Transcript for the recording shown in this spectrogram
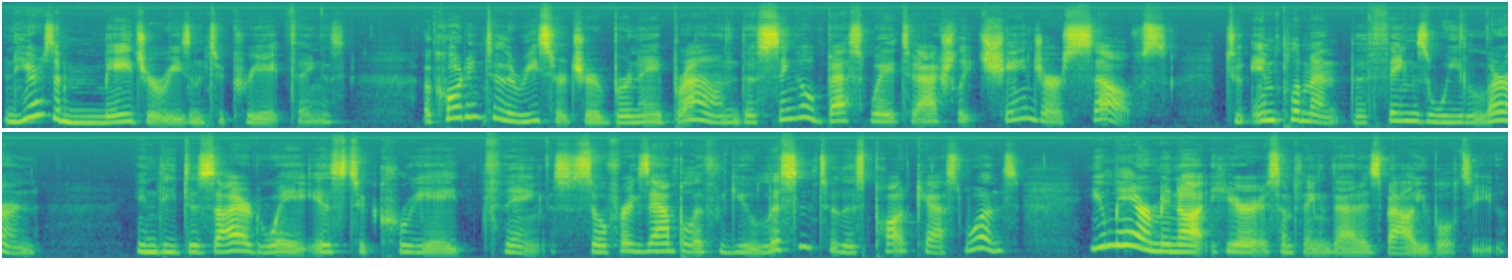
And here's a major reason to create things. According to the researcher Brené Brown, the single best way to actually change ourselves, to implement the things we learn, in the desired way is to create things. So, for example, if you listen to this podcast once, you may or may not hear something that is valuable to you.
